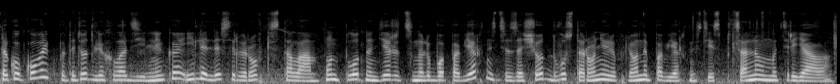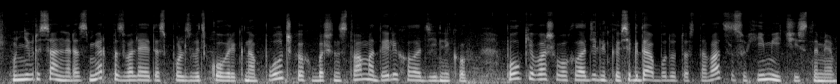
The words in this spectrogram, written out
Такой коврик подойдет для холодильника или для сервировки стола. Он плотно держится на любой поверхности за счет двусторонней рифленой поверхности из специального материала. Универсальный размер позволяет использовать коврик на полочках большинства моделей холодильников. Полки вашего холодильника всегда будут оставаться сухими и чистыми.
